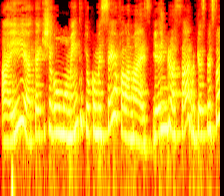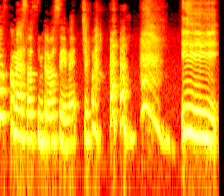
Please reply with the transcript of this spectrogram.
Aí, até que chegou um momento que eu comecei a falar mais. E é engraçado que as pessoas começam assim para você, né? Tipo. e,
